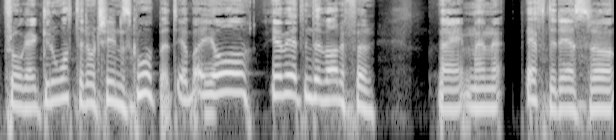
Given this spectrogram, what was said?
och frågar, gråter du åt kylskåpet? Jag bara, ja, jag vet inte varför. Nej, men efter det så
